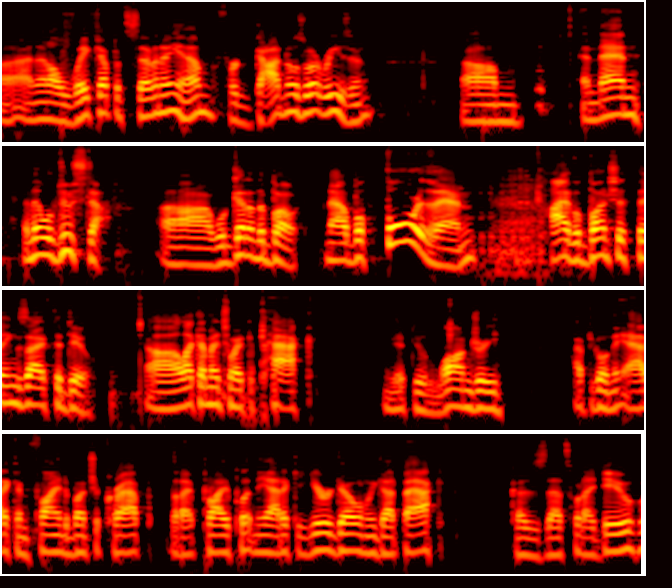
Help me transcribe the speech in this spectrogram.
uh, and then I'll wake up at 7 a.m. for God knows what reason, um, and then and then we'll do stuff. Uh, we'll get on the boat. Now, before then, I have a bunch of things I have to do. Uh, like I mentioned, I have to pack. I have to do laundry. I have to go in the attic and find a bunch of crap that I probably put in the attic a year ago when we got back, because that's what I do.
